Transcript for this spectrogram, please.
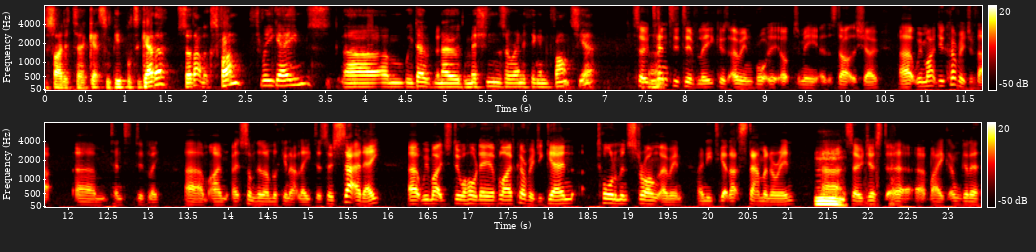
decided to get some people together. So that looks fun. Three games. Um, we don't know the missions or anything in advance yet. So tentatively, because Owen brought it up to me at the start of the show, uh, we might do coverage of that um, tentatively. Um, I'm, it's something I'm looking at later. So Saturday, uh, we might just do a whole day of live coverage. Again, tournament strong, Owen. I need to get that stamina in. Mm. Uh, so just uh, uh, like I'm gonna,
